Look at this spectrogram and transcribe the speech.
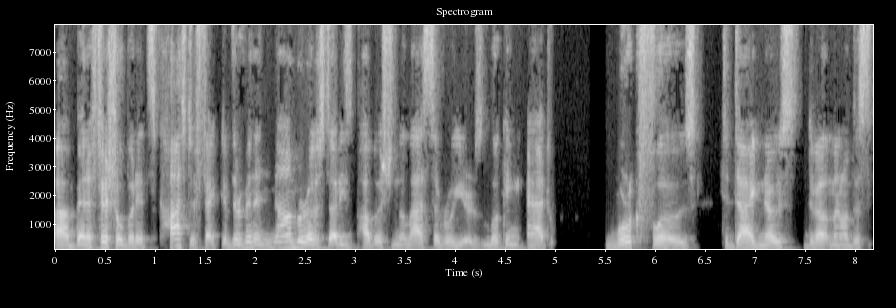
um, beneficial, but it's cost effective. There have been a number of studies published in the last several years looking at workflows to diagnose developmental dis,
